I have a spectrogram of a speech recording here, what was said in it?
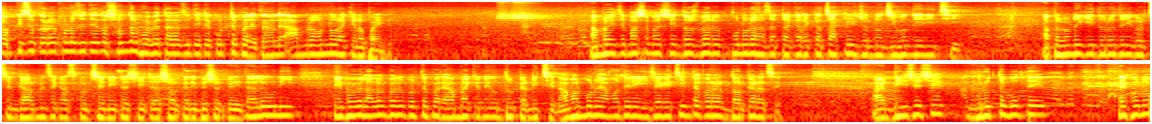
সব কিছু করার পরে যদি এত সুন্দরভাবে তারা যদি এটা করতে পারে, তাহলে আমরা অন্যরা কেন পাই না? আমরা এই যে মাসে মাসে দশ বারো পনেরো হাজার টাকার একটা চাকরির জন্য জীবন দিয়ে দিচ্ছি। আপনারা অনেকেই দৌড়াদৌড়ি করছেন গার্মেন্টসে কাজ করছেন, এটা সেটা, সরকারি, বেসরকারি। তাহলে উনি এইভাবে লালন পালন করতে পারে, আমরা কেন উদ্যোগটা নিচ্ছি না? আমার মনে হয় আমাদের এই জায়গায় চিন্তা করার দরকার আছে। আর দিন শেষে গুরুত্ব বলতে এখনও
